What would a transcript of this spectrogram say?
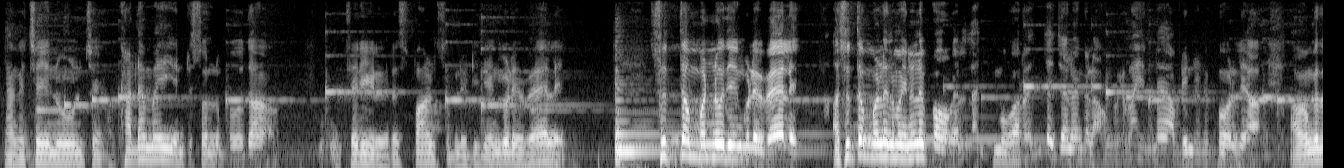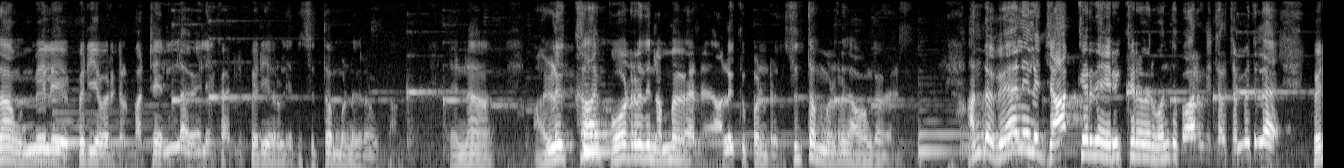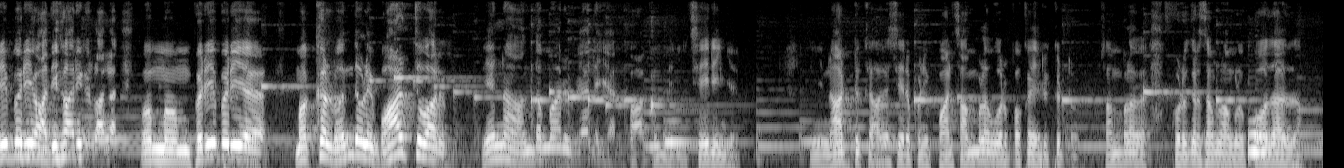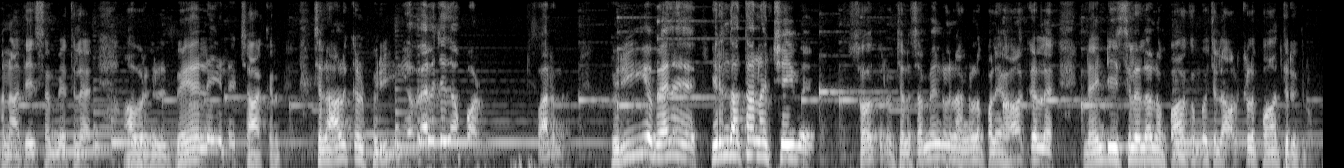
நாங்கள் செய்யணும்னு செய்யணும் கடமை என்று சொல்லும்போது தான் தெரிகிறது. ரெஸ்பான்சிபிலிட்டி இது எங்களுடைய வேலை. சுத்தம் பண்ணுவது எங்களுடைய வேலை. அசுத்தம் பண்ண நம்ம நினைப்போம்? அவங்க எல்லாம் குறைஞ்ச ஜனங்கள் அவங்கெல்லாம் என்ன அப்படின்னு நினைப்போம் இல்லையா? அவங்க தான் உண்மையிலே பெரியவர்கள். மற்ற எல்லா வேலையை காட்டிலும் பெரியவர்கள் இது சுத்தம் பண்ணுகிறவங்க. தான் ஏன்னா அழுக்காய் போடுறது நம்ம வேலை அழுக்கு பண்றது சுத்தம் பண்றது அவங்க வேலை. அந்த வேலையில ஜாக்கிரதையா இருக்கிறவர் வந்து பாருங்க சில சமயத்துல பெரிய பெரிய அதிகாரிகள் பெரிய பெரிய மக்கள் வந்து அவளை வாழ்த்துவார்கள். ஏன்னா அந்த மாதிரி வேலையை பார்க்க முடியும் சரிங்க. நீங்க நாட்டுக்காக செய்கிற பா சம்பளம் ஒரு பக்கம் இருக்கட்டும். சம்பளம் கொடுக்குற சம்பளம் அவங்களுக்கு போதாது தான் ஆனால் அதே சமயத்தில் அவர்கள் வேலையில் சாக்கிறது சில ஆட்கள் பெரிய வேலை செய்தால் பாடும் பாருங்கள் பெரிய வேலை இருந்தால் தான் நான் செய்வேன். சோத்திரம். சில சமயங்கள் நாங்கள்லாம் பழைய ஆட்களில் நைன்டிஸ்லலாம் நான் பார்க்கும்போது சில ஆட்களை பார்த்துருக்குறோம்.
